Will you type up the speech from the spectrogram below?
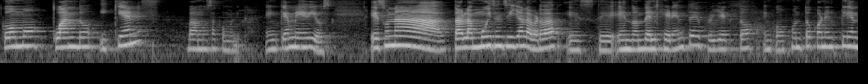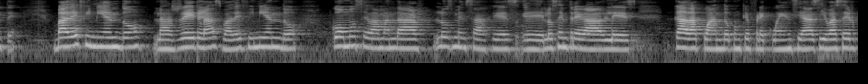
cómo, cuándo y quiénes vamos a comunicar, en qué medios. Es una tabla muy sencilla, la verdad, este, en donde el gerente de proyecto, en conjunto con el cliente, va definiendo las reglas, va definiendo cómo se va a mandar los mensajes, eh, los entregables, cada cuándo, con qué frecuencia, si va a ser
